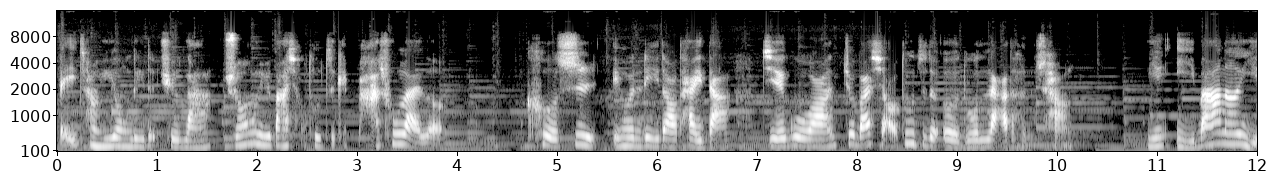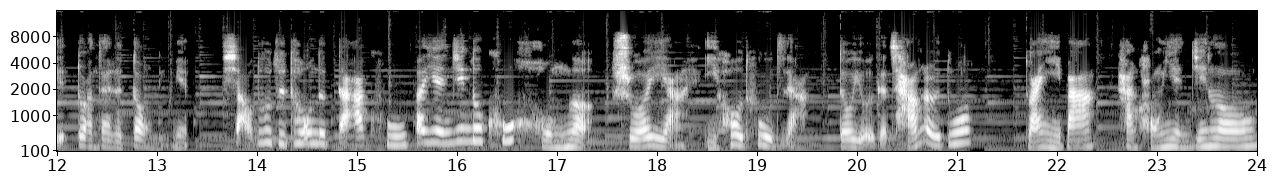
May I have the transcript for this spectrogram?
非常用力的去拉，终于把小兔子给拔出来了。可是因为力道太大，结果啊，就把小兔子的耳朵拉得很长，连尾巴呢也断在了洞里面。小兔子痛得大哭，把眼睛都哭红了。所以啊，以后兔子啊都有一个长耳朵。短尾巴和红眼睛喽。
